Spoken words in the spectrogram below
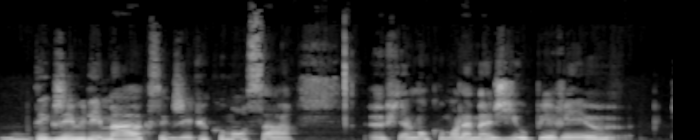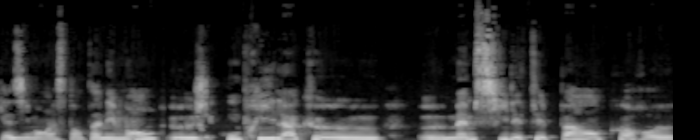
dès que j'ai eu les max et que j'ai vu comment ça, finalement, comment la magie opérait quasiment instantanément. Mhm. Euh, j'ai compris là que euh, même s'il n'était pas encore euh,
